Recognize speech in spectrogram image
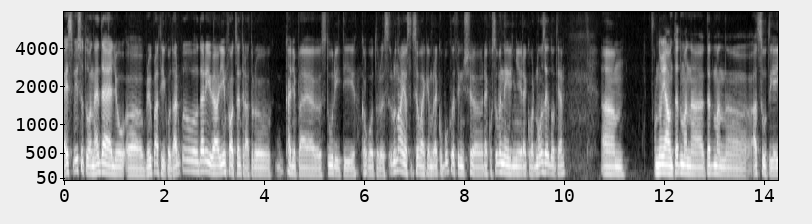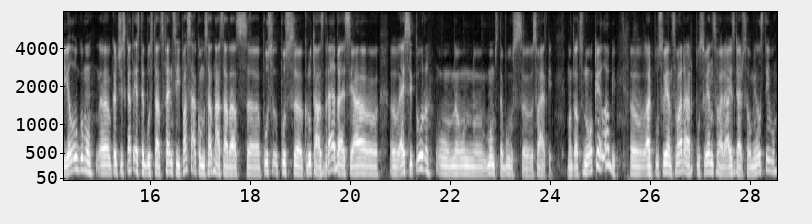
es visu to nedēļu uh, brīvprātīgo darbu darīju. Jā, infocentrā tur kaņepē stūrītī kaut ko tur runājos ar cilvēkiem, reku bukletiņš, reku suvenīriņi, reku var noziedot. Ja? Um, Nu jā, un tad man, tad man uh, atsūtīja ielūgumu, uh, kad šis skaties, te būs tāds fancy pasākums, atnāc tādās puskrūtās pus drēbēs, jā, uh, esi tur, un, un mums te būs uh, svētki. Man tāds, nu, ok, labi. Uh, ar plus viens var, ar plus viens var aizgāju savu mīlestību.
